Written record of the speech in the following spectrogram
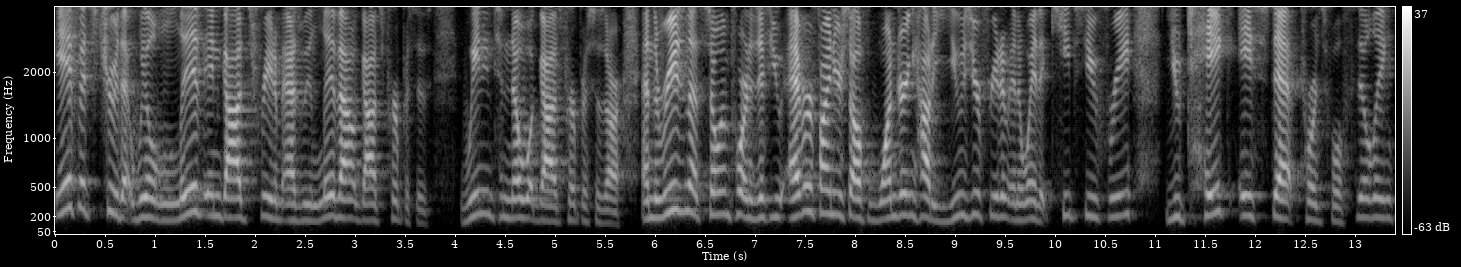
If it's true that we'll live in God's freedom as we live out God's purposes, we need to know what God's purposes are. And the reason that's so important is if you ever find yourself wondering how to use your freedom in a way that keeps you free, you take a step towards fulfilling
